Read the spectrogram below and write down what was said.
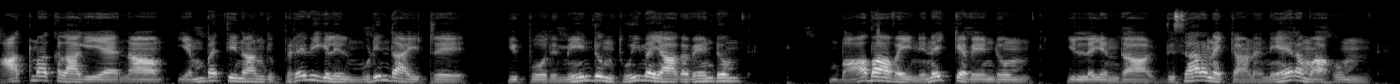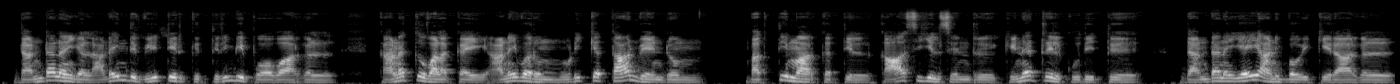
ஆத்மாக்களாகிய நாம் எண்பத்தி நான்கு பிறவிகளில் முடிந்தாயிற்று. இப்போது மீண்டும் தூய்மையாக வேண்டும். பாபாவை நினைக்க வேண்டும். இல்லையென்றால் விசாரணைக்கான நேரமாகும். தண்டனைகள் அடைந்து வீட்டிற்கு திரும்பி போவார்கள். கணக்கு வழக்கை அனைவரும் முடிக்கத்தான் வேண்டும். பக்தி மார்க்கத்தில் காசியில் சென்று கிணற்றில் குதித்து தண்டனையை அனுபவிக்கிறார்கள்.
